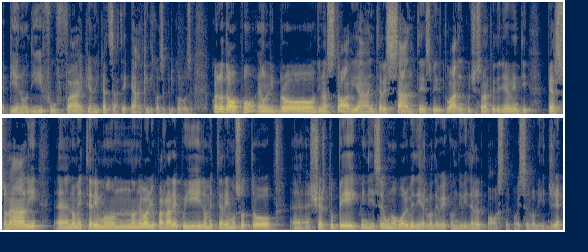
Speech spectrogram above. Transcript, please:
è pieno di fuffa, è pieno di cazzate e anche di cose pericolose. Quello dopo è un libro di una storia interessante, spirituale, in cui ci sono anche degli eventi personali. Eh, lo metteremo, non ne voglio parlare qui, lo metteremo sotto eh, share to pay, quindi se uno vuole vederlo deve condividere il post e poi se lo legge.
